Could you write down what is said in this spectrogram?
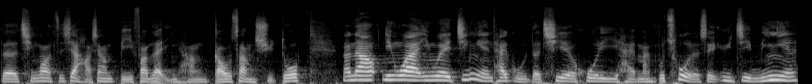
的情况之下，好像比放在银行高上许多。那那另外，因为今年台股的企业获利还蛮不错的，所以预计明年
